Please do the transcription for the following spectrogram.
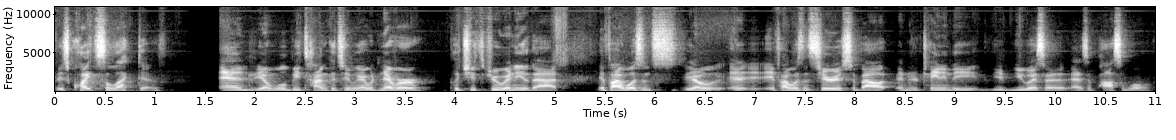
is quite selective and you know will be time consuming. I would never put you through any of that if I wasn't, you know, if I wasn't serious about entertaining the you as a as a possible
